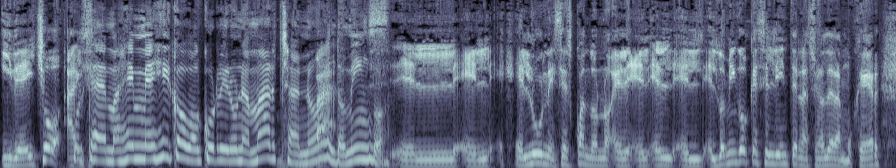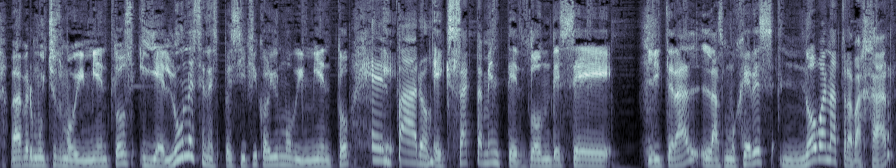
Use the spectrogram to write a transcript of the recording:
Y de hecho, hay- Porque además en México va a ocurrir una marcha, ¿no? Va, El domingo. El, el- el lunes es cuando no, el, el- domingo que es el Día Internacional de la Mujer, va a haber muchos movimientos y el lunes en específico hay un movimiento. eh, El paro. Exactamente, donde se, literal, las mujeres no van a trabajar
